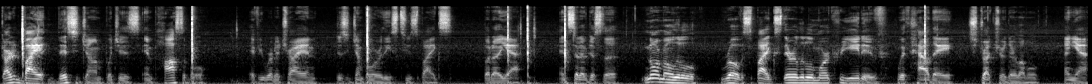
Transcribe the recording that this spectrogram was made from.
guarded by this jump, which is impossible if you were to try and just jump over these two spikes. But uh, yeah, instead of just a normal little row of spikes, they're a little more creative with how they structure their level. And yeah,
